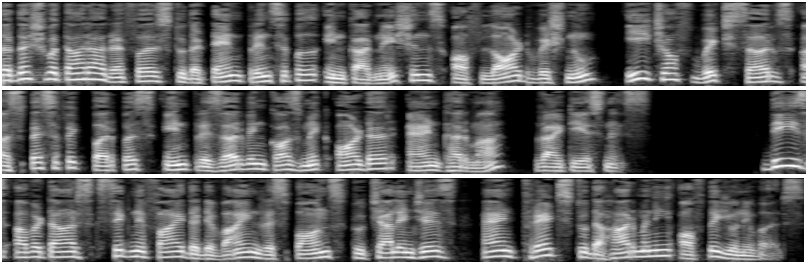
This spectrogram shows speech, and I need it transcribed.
The Dashavatara refers to the ten principal incarnations of Lord Vishnu, each of which serves a specific purpose in preserving cosmic order and dharma, righteousness. These avatars signify the divine response to challenges and threats to the harmony of the universe.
